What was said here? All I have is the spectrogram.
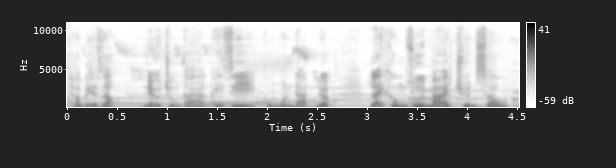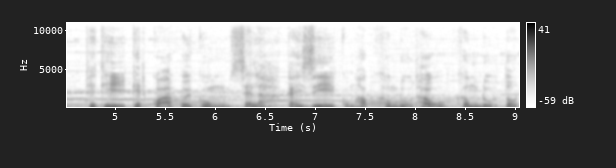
theo bề rộng. Nếu chúng ta cái gì cũng muốn đạt được lại không dùi mài chuyên sâu thế thì kết quả cuối cùng sẽ là cái gì cũng học không đủ thấu không đủ tốt.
